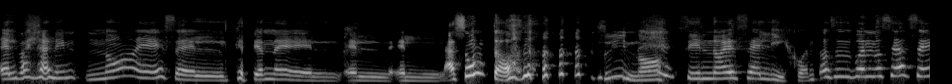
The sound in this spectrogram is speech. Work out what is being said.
el bailarín no es el que tiene el, el, el asunto, Sí, no. Sino es el hijo. Entonces, bueno, se hace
